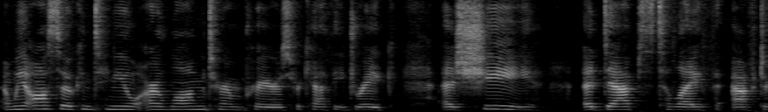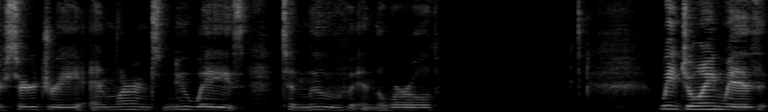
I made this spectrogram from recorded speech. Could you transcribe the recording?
And we also continue our long term prayers for Kathy Drake as she adapts to life after surgery and learns new ways to move in the world. We join with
